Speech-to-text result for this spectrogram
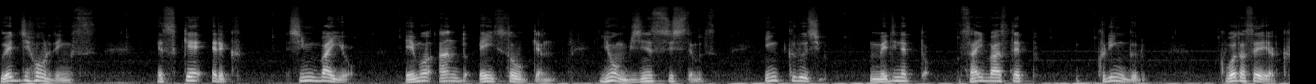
ウェッジホールディングス、SK エレク、新バイオ、M&A 総研、日本ビジネスシステムズ、インクルーシブ、メディネット、サイバーステップ、クリングル、久保田製薬、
